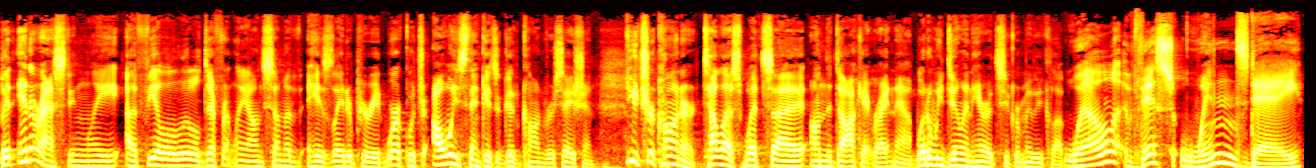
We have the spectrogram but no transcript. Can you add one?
but interestingly, uh, feel a little differently on some of his later period work, which I always think is a good conversation. Future Connor, tell us what's uh, on the docket right now. What are we doing here at Secret Movie Club? Well, this Wednesday,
